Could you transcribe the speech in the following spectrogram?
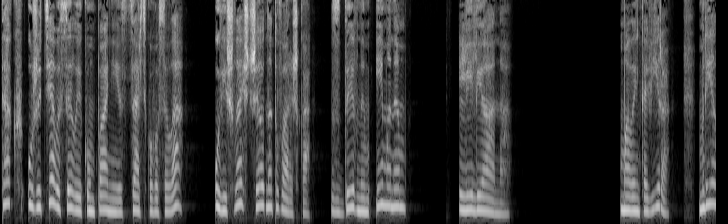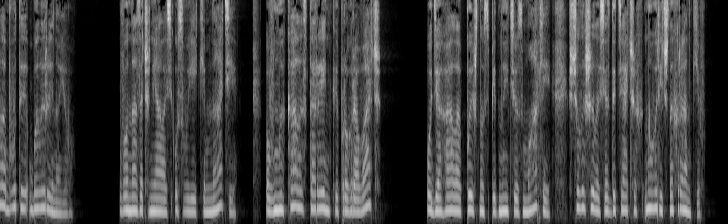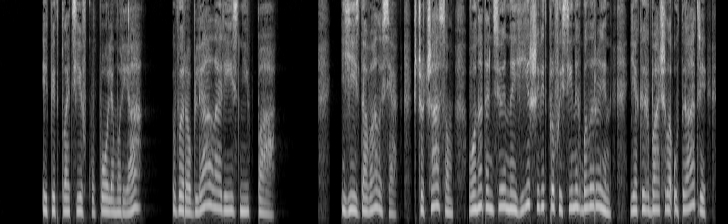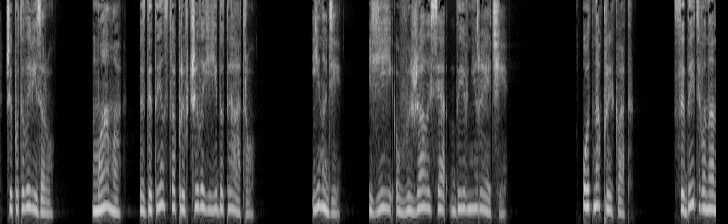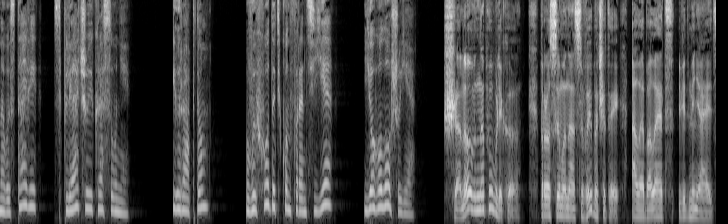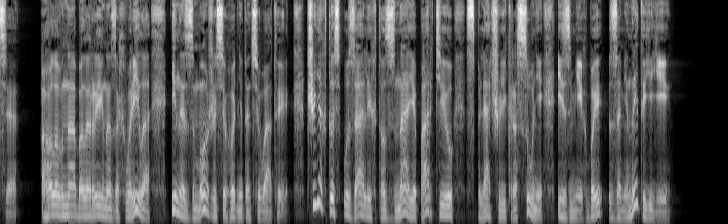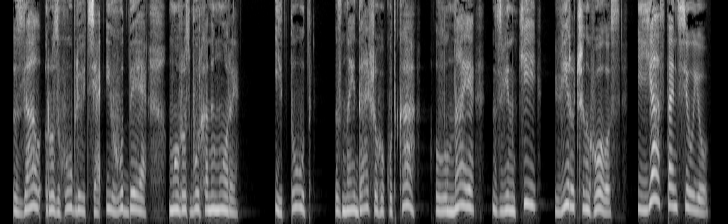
Так у життя веселої компанії з царського села увійшла ще одна товаришка з дивним іменем Ліліана. Маленька Віра мріяла бути балериною. Вона зачинялась у своїй кімнаті, вмикала старенький програвач, одягала пишну спідницю з марлі, що лишилася з дитячих новорічних ранків, і під платівку поля моря виробляла різні па. Їй здавалося, що часом вона танцює не гірше від професійних балерин, яких бачила у театрі чи по телевізору. Мама з дитинства привчила її до театру. Іноді їй ввижалися дивні речі. От, наприклад, сидить вона на виставі сплячої красуні, і раптом виходить конференціє й оголошує Шановна публіко, просимо нас вибачити, але балет відміняється. Головна балерина захворіла і не зможе сьогодні танцювати. Чи є хтось у залі, хто знає партію сплячої красуні і зміг би замінити її? Зал розгублюється і гуде, мов розбурхане море. І тут, з найдальшого кутка, лунає дзвінкий вірочин голос Я станцюю.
